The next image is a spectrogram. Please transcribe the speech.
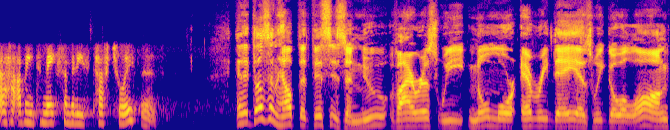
having to make some of these tough choices. And it doesn't help that this is a new virus. We know more every day as we go along.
